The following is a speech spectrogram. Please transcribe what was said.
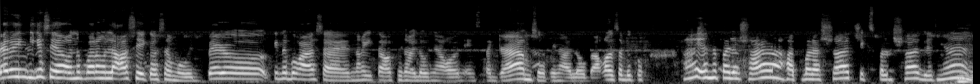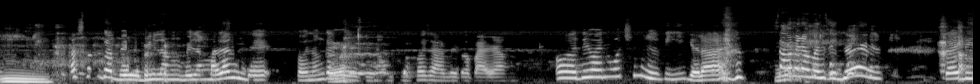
Pero hindi kasi ako, no, parang wala kasi ikaw sa mood. Pero kinabukasan, nakita ko, pinalaw niya ako on Instagram. So, pinalaw ba ako? Sabi ko, ay, ano pala siya? Hot pala siya, chicks pala siya, ganyan. Mm-mm. Tapos nung gabi, bilang, bilang malandi, so nung gabi, pinakita ko, sabi ko parang, oh, do you wanna watch a movie? Gano'n. Sa amin naman si girl. So, di,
